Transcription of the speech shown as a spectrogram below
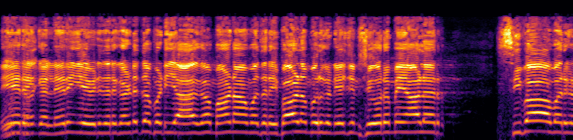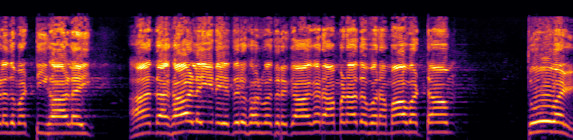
நேரங்கள் நெருங்கிய விடுதற்கு அடுத்தபடியாக மானாமதுரை பாலமுருகன் ஏஜென்சி உரிமையாளர் சிவா அவர்களது மட்டி காலை அந்த காலையினை எதிர்கொள்வதற்காக ராமநாதபுரம் மாவட்டம் தூவல்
